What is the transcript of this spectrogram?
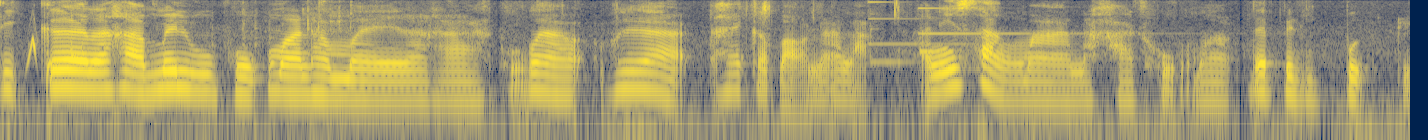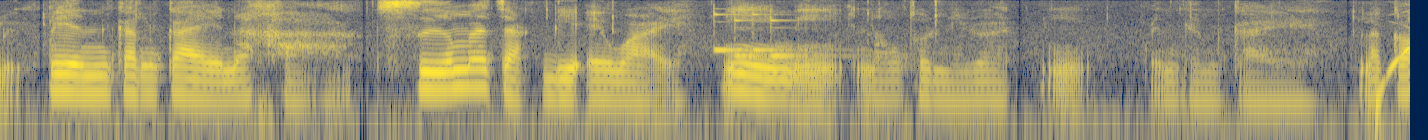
ติกเกอร์นะคะ ไม่รู้พกมาทำไมนะคะพกมาเพื่อให้กระเป๋าน่ารัก อันนี้สั่งมานะคะถูกมากได้เป็นปึกเลย เป็นกันไกรนะคะ ซื้อมาจาก DIY นี่มีน้องตัวนี้ด้วยนี่เป็นกันไกรแล้วก็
